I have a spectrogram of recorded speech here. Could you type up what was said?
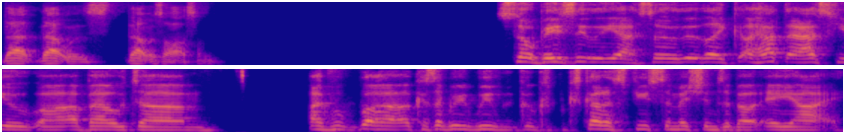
that that was that was awesome. So basically, yeah. So like, I have to ask you uh, about um, I've because we we've got a few submissions about AI.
